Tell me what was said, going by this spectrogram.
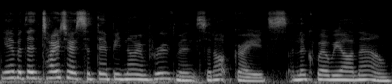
Yeah, but then Toto said there'd be no improvements and upgrades, and look where we are now.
